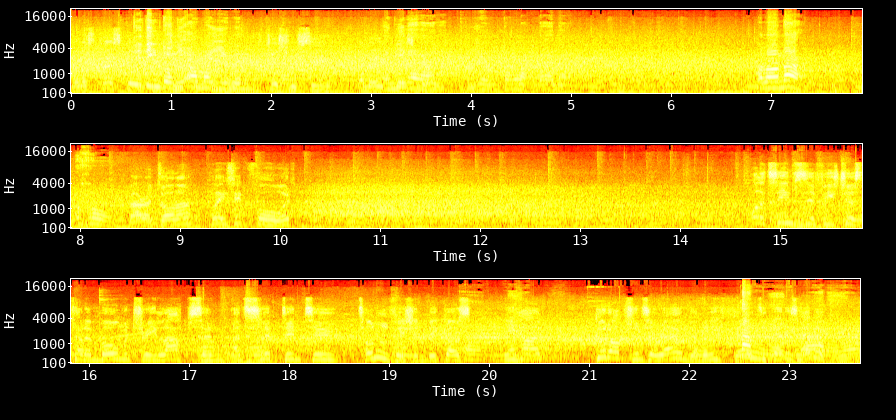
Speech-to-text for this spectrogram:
Well, as Tesco ที่จริงตัวนี้เอามายืนเป็น he's just received an ไอ้ A นี่ plus ได้นะ grade. ผู้ชมต้องหลังได้นะมาแล้วน่ะโอ้โห Maradona plays it forward. it seems as if he's just had a momentary lapse and, and slipped into tunnel vision because he had good options around him and he นั่น failed to ไง get his ว่า head up. แล้ว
